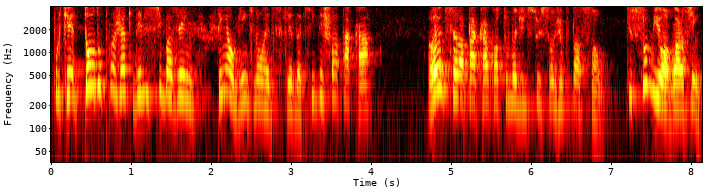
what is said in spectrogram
porque todo o projeto deles se baseia em tem alguém que não é de esquerda aqui, deixa eu atacar. Antes era atacar com a turma de destruição de reputação, que sumiu agora assim.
